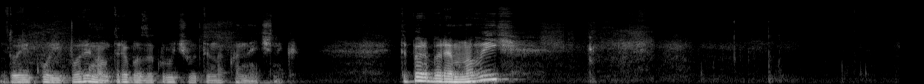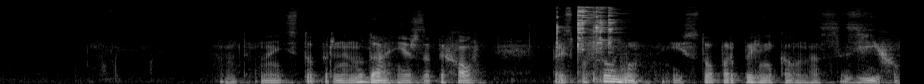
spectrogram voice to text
до якої пори нам треба закручувати наконечник. Тепер беремо новий. Тут навіть стопор не. Ну так, я ж запихав приспособу і стопор пильника у нас з'їхав.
